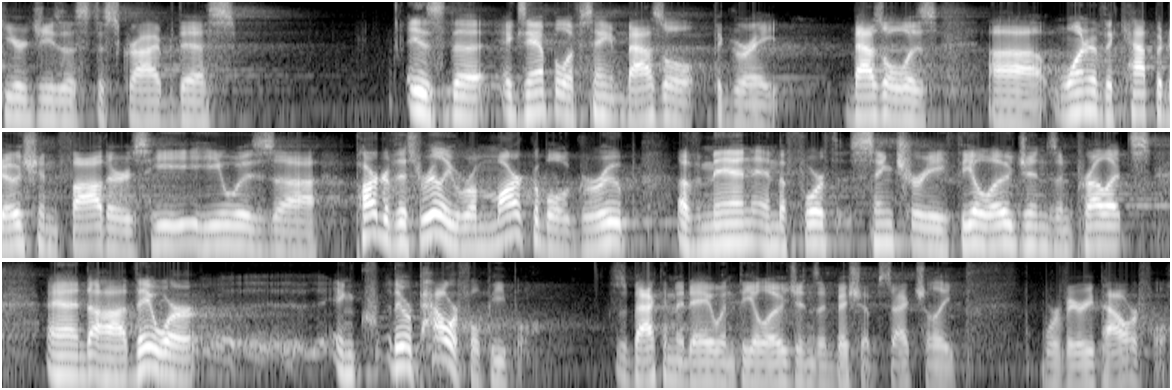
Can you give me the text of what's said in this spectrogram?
hear Jesus describe this is the example of St. Basil the Great. Basil was uh, one of the Cappadocian fathers. He, he was uh, part of this really remarkable group of men in the fourth century, theologians and prelates, and uh, they, were, uh, inc- they were powerful people. This was back in the day when theologians and bishops actually were very powerful.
